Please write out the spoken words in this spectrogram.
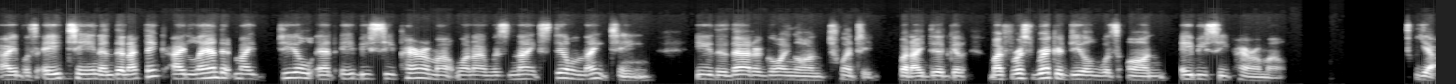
I was 18. And then I think I landed my deal at ABC Paramount when I was nine, still 19, either that or going on 20. But I did get my first record deal was on ABC Paramount. Yeah.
